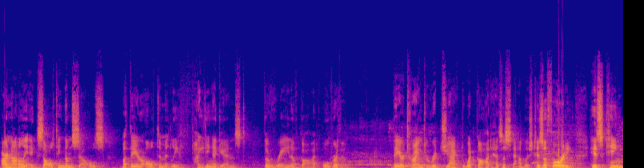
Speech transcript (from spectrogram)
are not only exalting themselves, but they are ultimately fighting against the reign of God over them. They are trying to reject what God has established, His authority, His king.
